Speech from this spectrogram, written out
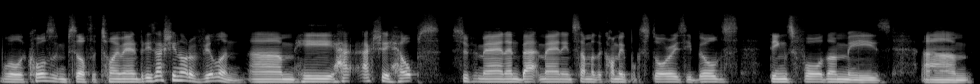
well, calls himself the Toyman, but he's actually not a villain. Um, he ha- actually helps Superman and Batman in some of the comic book stories. He builds things for them. He's, um,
